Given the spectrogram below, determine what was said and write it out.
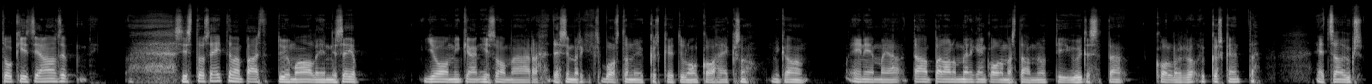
Toki siellä on se, siis tuo seitsemän päästettyä maaliin, niin se ei ole joo mikään iso määrä. Esimerkiksi Bostonin ykkösketjulla on kahdeksan, mikä on enemmän, ja tämä on pelannut melkein 300 minuuttia yhdessä tämä Colorado ykköskenttä. Että se on yksi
